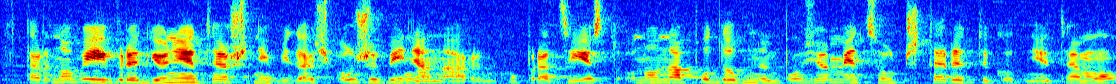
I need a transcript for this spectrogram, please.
W Tarnowie i w regionie też nie widać ożywienia na rynku pracy. Jest ono na podobnym poziomie co 4 tygodnie temu,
